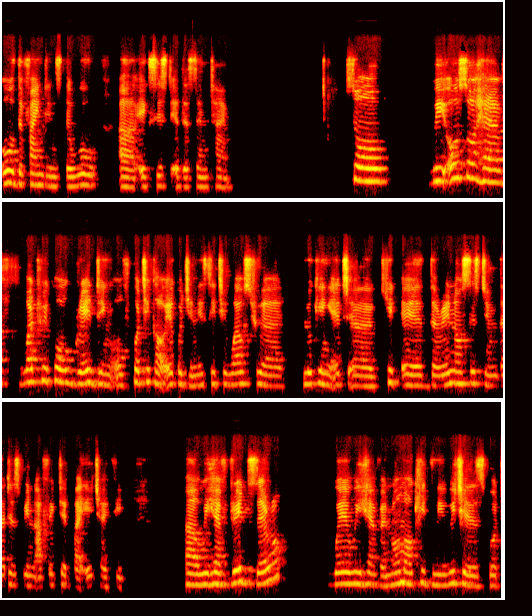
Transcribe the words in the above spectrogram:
All the findings, they will uh, exist at the same time. So we also have what we call grading of cortical echogenicity whilst we are looking at uh, kid, uh, the renal system that has been affected by HIV. Uh, we have grade zero, where we have a normal kidney, which has got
